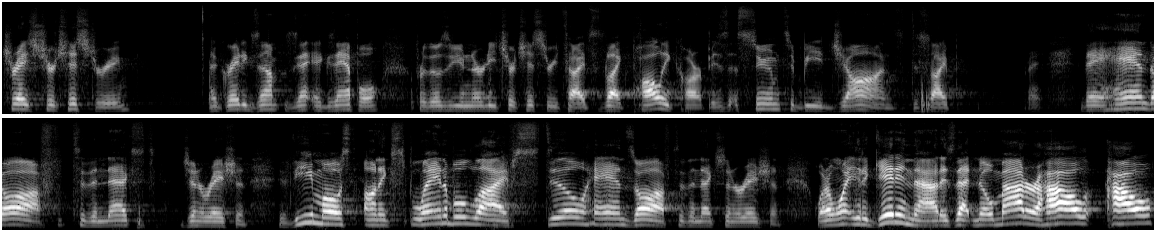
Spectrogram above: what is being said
trace church history, a great exam- example for those of you nerdy church history types is like Polycarp is assumed to be John's disciple. Right? They hand off to the next generation. The most unexplainable life still hands off to the next generation. What I want you to get in that is that no matter how, how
